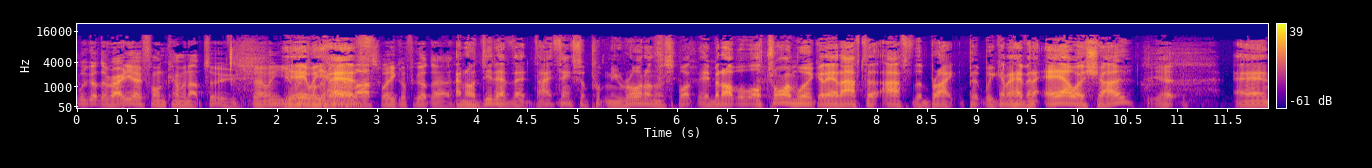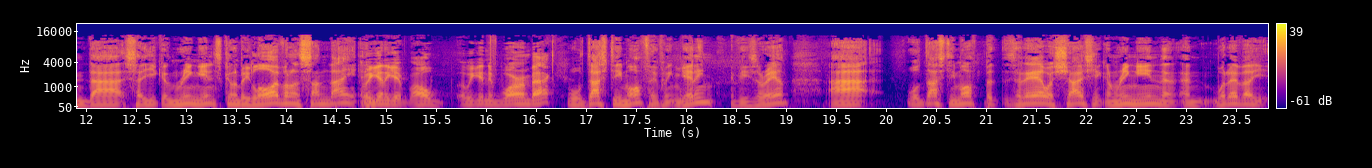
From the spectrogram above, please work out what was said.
we got the radiothon coming up too, don't we? You Yeah, we have. last week. I forgot the. And I did have that day. Thanks for putting me right on the spot there. But I'll, I'll try and work it out after after the break. But we're going to have an hour show, Yeah. and uh, so you can ring in. It's going to be live on a Sunday. Are we going to get? Oh, are we getting Warren back? We'll dust him off if we can get him, if he's around. Uh, we'll dust him off, but it's an hour show, so you can ring in and, and whatever, you,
